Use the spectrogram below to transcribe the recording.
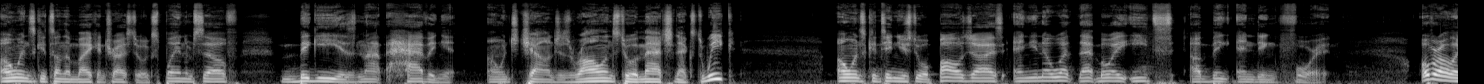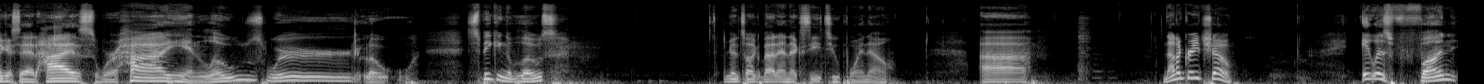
Owens gets on the mic and tries to explain himself. Big E is not having it. Owens challenges Rollins to a match next week. Owens continues to apologize, and you know what? That boy eats a big ending for it. Overall, like I said, highs were high and lows were low. Speaking of lows, we're going to talk about NXT 2.0. Uh, not a great show. It was fun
